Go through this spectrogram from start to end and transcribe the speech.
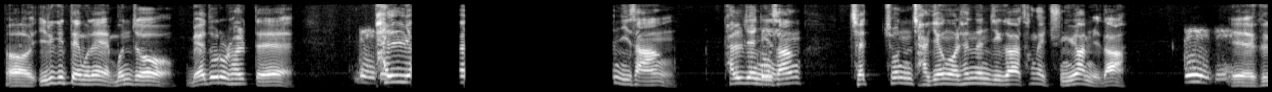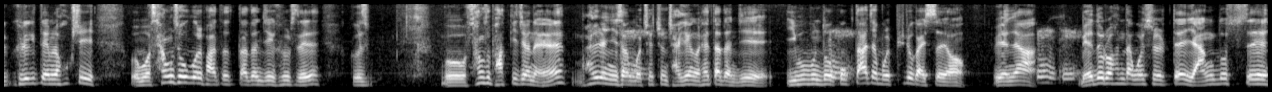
어, 이러기 때문에 먼저 매도를 할때 네. 네. 8년 이상, 8년 네. 이상 제촌 작용을 했는지가 상당히 중요합니다. 네, 네. 예, 그, 그렇기 때문에 혹시 뭐 상속을 받았다든지 그럴 때그 뭐 상속 받기 전에 8년 이상 뭐 네. 제촌 작용을 했다든지 이 부분도 네. 꼭 따져볼 필요가 있어요. 왜냐 네, 네. 매도를 한다고 했을 때 양도세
